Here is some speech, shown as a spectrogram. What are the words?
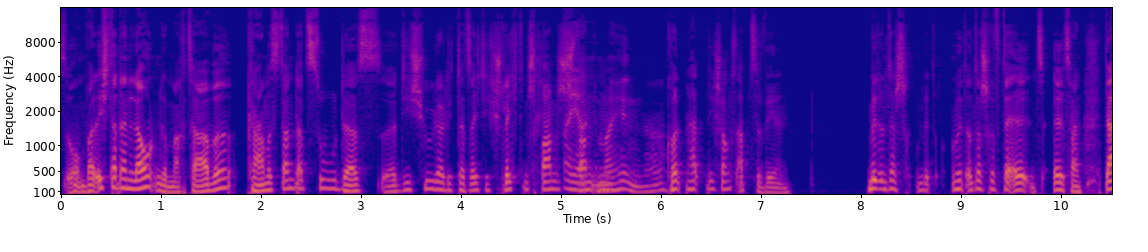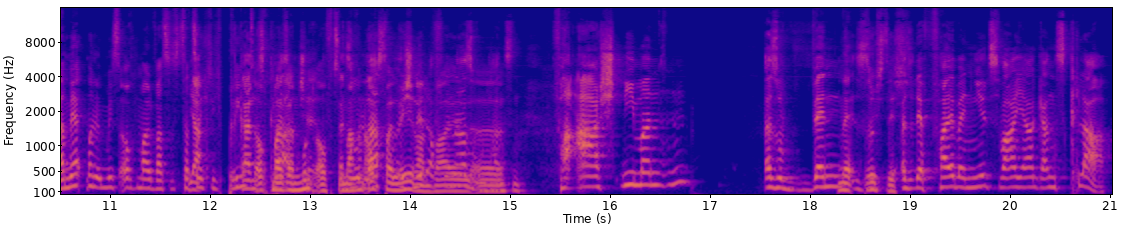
So, und weil ich da dann Lauten gemacht habe, kam es dann dazu, dass äh, die Schüler, die tatsächlich schlecht in Spanisch Ah ja, standen, immerhin, ne? konnten, hatten die Chance abzuwählen. Mit, Untersch mit, mit Unterschrift der El Eltern. Da merkt man übrigens auch mal, was es tatsächlich bringt, ganz auch klar, mal seinen Mund aufzumachen, also, auch bei Lehrern, weil äh. Verarscht niemanden. Also, wenn. Nee, so, richtig. Also, der Fall bei Nils war ja ganz klar.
